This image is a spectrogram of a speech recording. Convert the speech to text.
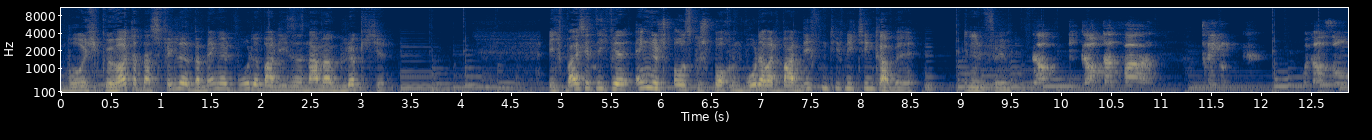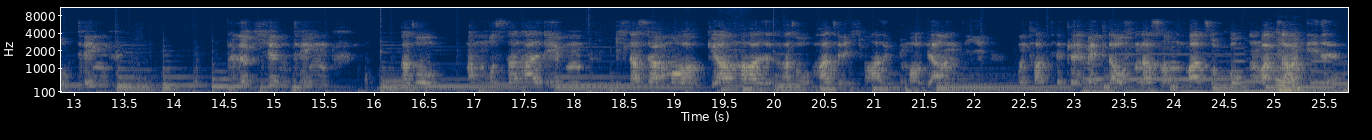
wo ich gehört habe, dass viele bemängelt wurde, war dieser Name Glöckchen. Ich weiß jetzt nicht, wie er in Englisch ausgesprochen wurde, aber es war definitiv nicht Tinkerbell in den Film. Ja, ich glaube, das war Tink oder so. Tink, Glöckchen, Tink. Also man muss dann halt eben, ich lasse ja immer gern mal, also hatte ich mal immer gern die Untertitel mitlaufen lassen und mal zu gucken, was Mhm. sagen die denn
